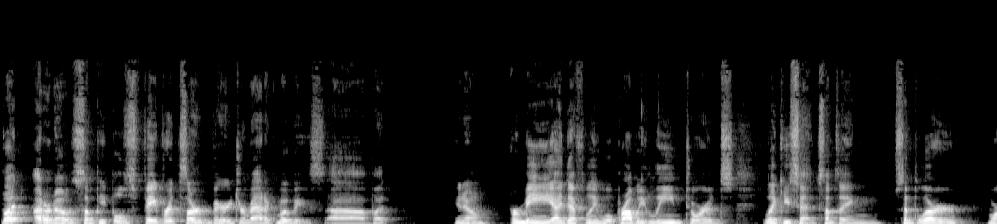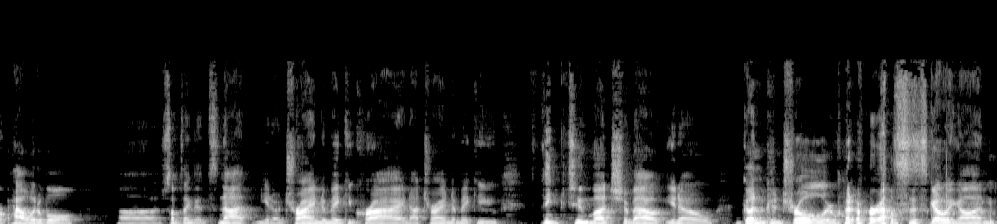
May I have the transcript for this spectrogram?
but I don't know. Some people's favorites are very dramatic movies. Uh, but you know, for me, I definitely will probably lean towards, like you said, something simpler, more palatable, uh, something that's not you know trying to make you cry, not trying to make you think too much about you know gun control or whatever else is going on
